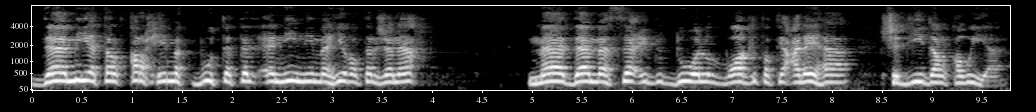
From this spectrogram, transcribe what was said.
دامية القرح مكبوتة الأنين مهيضة الجناح ما دام ساعد الدول الضاغطة عليها شديدا قويا.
